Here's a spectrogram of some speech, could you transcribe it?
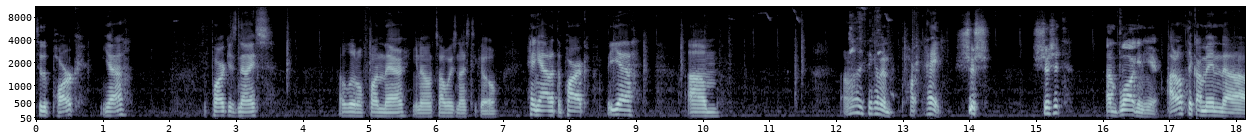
to the park. Yeah, the park is nice. A little fun there. You know, it's always nice to go hang out at the park. But yeah, um, I don't really think I'm in park. Hey, shush, shush it. I'm vlogging here. I don't think I'm in. Um,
